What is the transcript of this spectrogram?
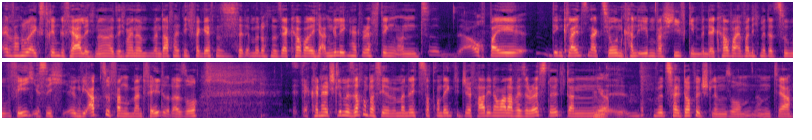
einfach nur extrem gefährlich. Ne? Also ich meine, man darf halt nicht vergessen, es ist halt immer noch eine sehr körperliche Angelegenheit Wrestling und auch bei den kleinsten Aktionen kann eben was schiefgehen, wenn der Körper einfach nicht mehr dazu fähig ist, sich irgendwie abzufangen, wenn man fällt oder so. Da können halt schlimme Sachen passieren. Wenn man jetzt noch dran denkt, wie Jeff Hardy normalerweise wrestelt, dann ja. Äh, wird es halt doppelt schlimm so. Und ja,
